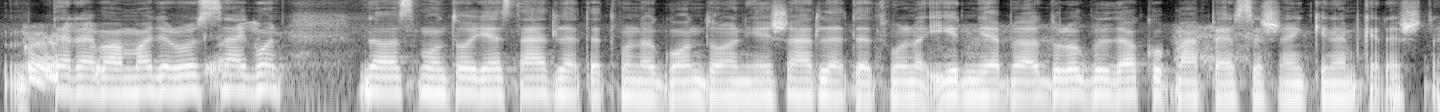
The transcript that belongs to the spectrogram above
persze, tere van Magyarországon, persze. de azt mondta, hogy ezt át lehetett volna gondolni, és át lehetett volna írni ebbe a dologba, de akkor már persze senki nem kereste.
